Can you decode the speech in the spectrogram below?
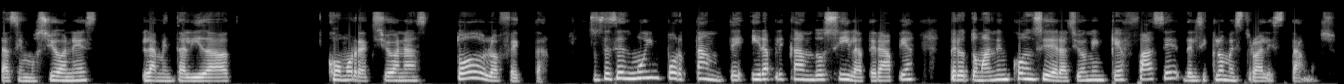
las emociones, la mentalidad, cómo reaccionas, todo lo afecta. Entonces es muy importante ir aplicando, sí, la terapia, pero tomando en consideración en qué fase del ciclo menstrual estamos.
